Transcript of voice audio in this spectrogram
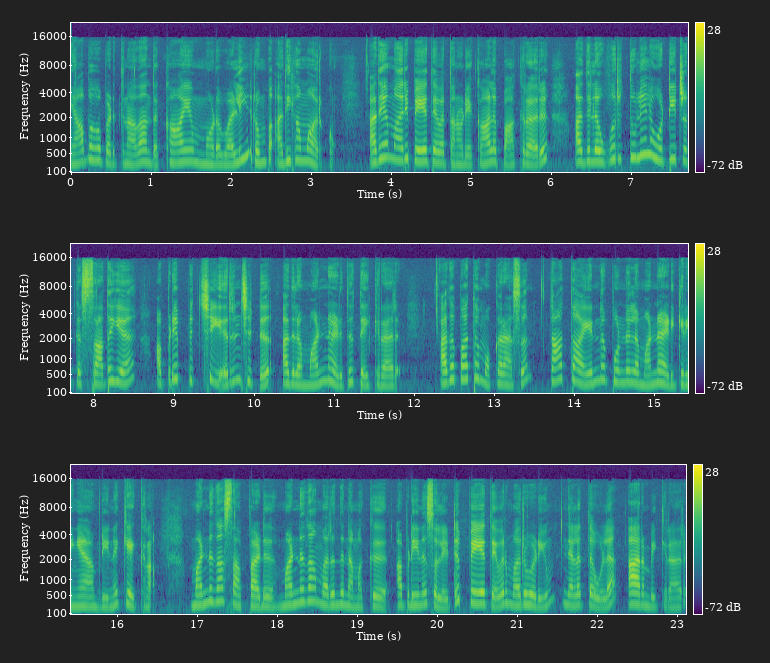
ஞாபகப்படுத்தினா தான் அந்த காயமோட வலி ரொம்ப அதிகமாக இருக்கும். அதே மாதிரி பேயத்தேவர் தன்னுடைய காலை பார்க்குறாரு. அதில் ஒரு துளியில் ஒட்டிகிட்ருக்க சதையை அப்படியே பிச்சு எரிஞ்சிட்டு அதில் மண்ணை எடுத்து தேய்க்கிறாரு. அதை பார்த்த மொக்கராசு தாத்தா என்ன பொண்ணில் மண்ணை அடிக்கிறீங்க? அப்படின்னு கேட்குறான். மண்ணு தான் சாப்பாடு மண்ணு தான் மருந்து நமக்கு அப்படின்னு சொல்லிட்டு பேயத்தேவர் மறுபடியும் நிலத்தை உள்ள ஆரம்பிக்கிறாரு.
